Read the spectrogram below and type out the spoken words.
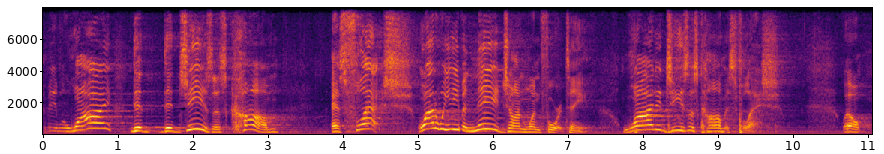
I mean, why did, did Jesus come as flesh? Why do we even need John 1:14? Why did Jesus come as flesh? Well,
